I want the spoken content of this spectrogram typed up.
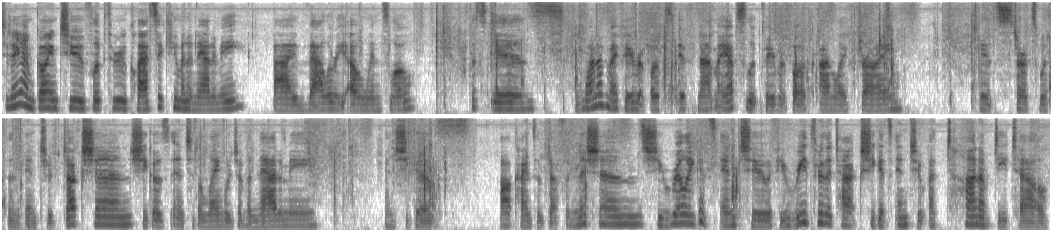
Today I'm going to flip through Classic Human Anatomy by Valerie L. Winslow. This is one of my favorite books, if not my absolute favorite book on life drawing. It starts with an introduction. She goes into the language of anatomy and she gives all kinds of definitions. She really gets into, if you read through the text, she gets into a ton of detail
